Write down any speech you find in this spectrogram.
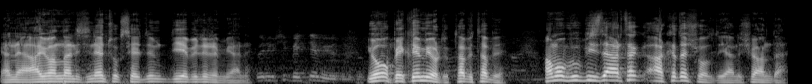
Yani hayvanların içinde en çok sevdiğim diyebilirim yani. Böyle bir şey beklemiyordunuz. Yok beklemiyorduk tabii tabii. Ama bu bizle artık arkadaş oldu yani şu anda.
